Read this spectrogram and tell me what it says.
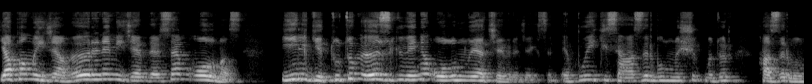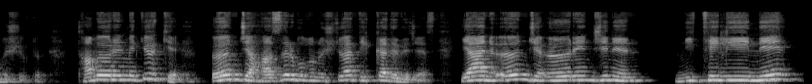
Yapamayacağım, öğrenemeyeceğim dersem olmaz. İlgi, tutum, özgüveni olumluya çevireceksin. E bu ikisi hazır bulunuşluk mudur? Hazır bulunuşluktur. Tam öğrenme diyor ki önce hazır bulunuşluğa dikkat edeceğiz. Yani önce öğrencinin niteliğini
